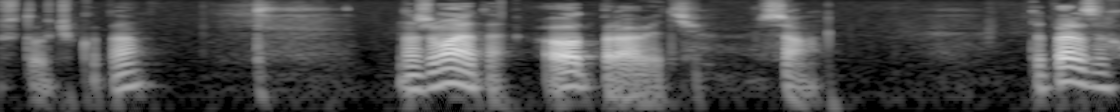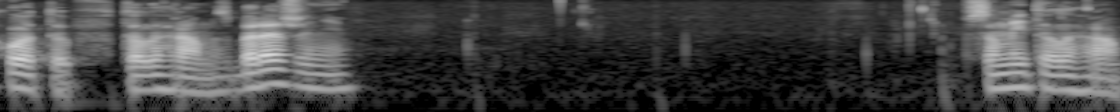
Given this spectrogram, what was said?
штучку, так? Да? Нажимаєте Отправить. Все. Тепер заходите в Telegram збережені. В самий Telegram.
